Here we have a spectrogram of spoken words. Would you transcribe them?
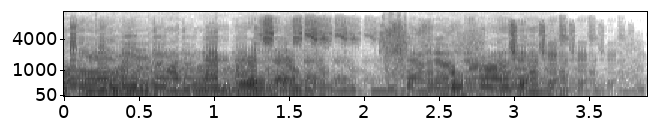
RollCandy.net presents Shadow Project.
